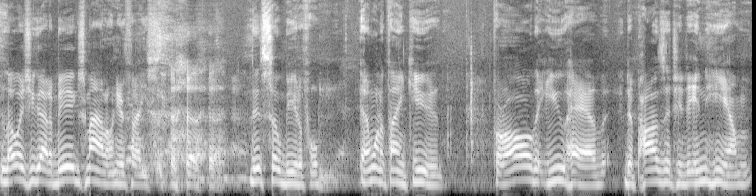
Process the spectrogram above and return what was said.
Lois, you got a big smile on your face. This is so beautiful. And I want to thank you for all that you have deposited in him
